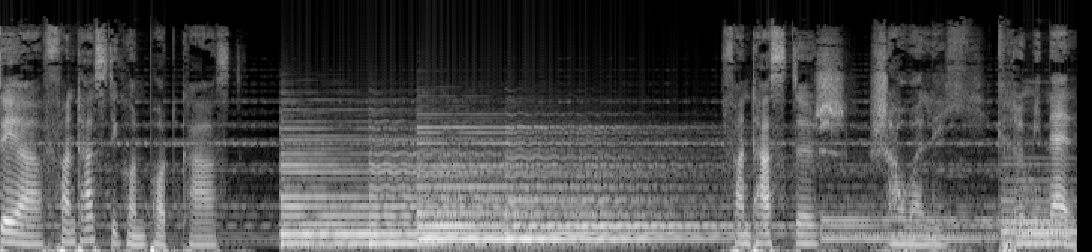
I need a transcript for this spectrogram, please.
der Fantastikon Podcast. Fantastisch, schauerlich, kriminell.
